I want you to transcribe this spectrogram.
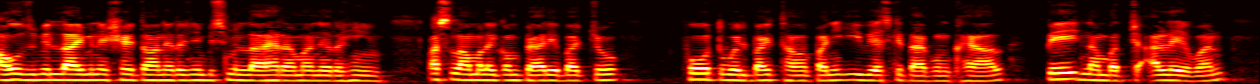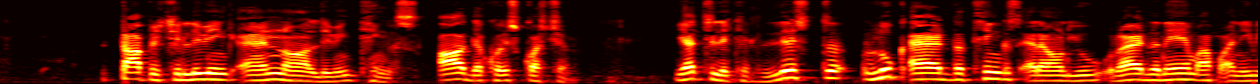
आउज़बिल्लिमिनशैतानरजीम बिस्मिल्लाहिर्रहमानिर्रहीम अस्सलाम वालेकुम प्यारे बच्चों। फोर्थ वल बच थवन पनी ई वी एस किताब ख्याल। Page number eleven topic living and non living things आज देखो इस क्वेश्चन यत लिखित list look at the things around you write the name of any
